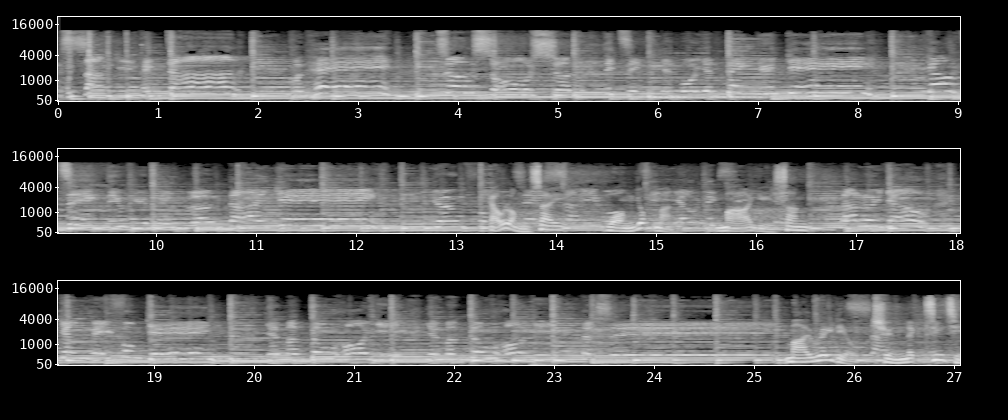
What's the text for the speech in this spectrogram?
生意平等群起将所信的正人和人的远景交织了如明亮大惊让九龙西黄郁文马如生哪里有更美风景人物都可以人物都可以得胜 my radio 全力支持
